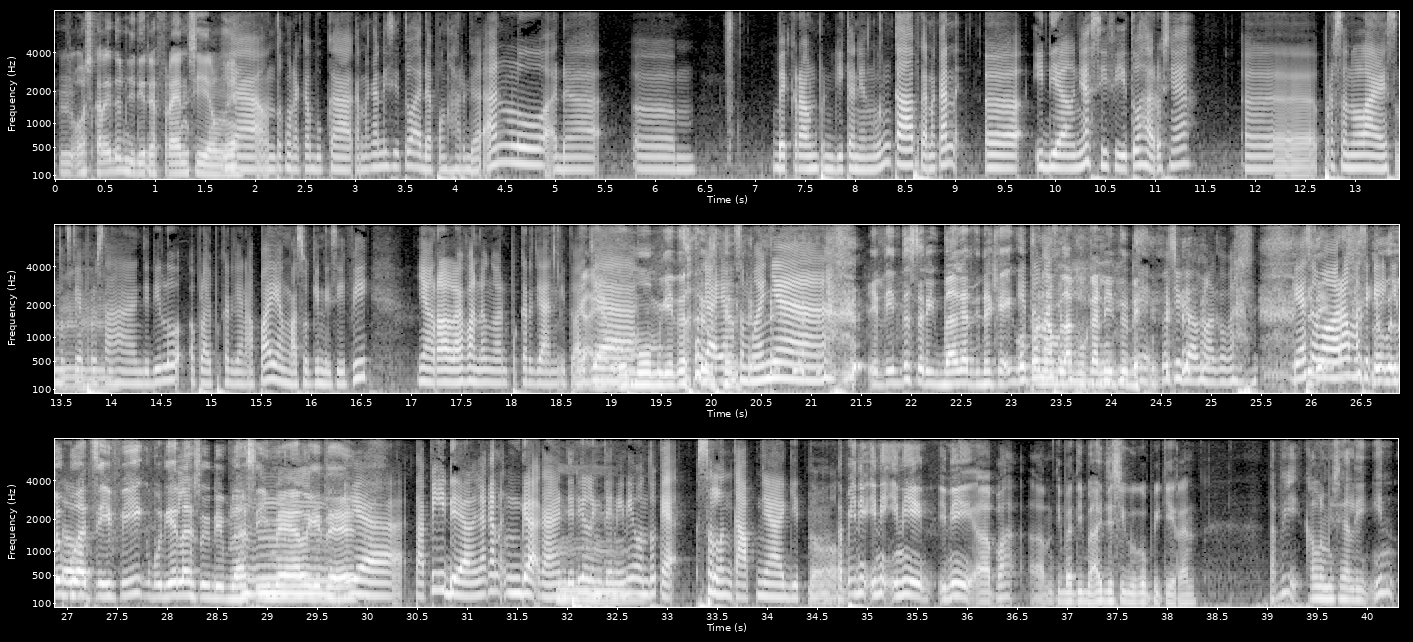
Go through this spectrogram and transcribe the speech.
Hmm, oh sekarang itu menjadi referensi ya, ya? Ya, untuk mereka buka. Karena kan di situ ada penghargaan lu, ada em, background pendidikan yang lengkap. Karena kan eh, idealnya CV itu harusnya eh personalized untuk setiap perusahaan. Jadi lu apply pekerjaan apa yang masukin di CV yang relevan dengan pekerjaan itu Nggak aja. yang umum gitu Nggak yang semuanya. itu, itu sering banget tidak kayak gue pernah masih- melakukan itu deh gue juga melakukan. Kayak semua orang masih kayak lu, gitu. lu buat CV kemudian langsung dibelas email Hmm, gitu ya Iya, tapi idealnya kan enggak kan. Jadi LinkedIn ini untuk kayak selengkapnya gitu. tapi ini ini ini ini apa tiba-tiba aja sih gue kepikiran tapi kalau misalnya LinkedIn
